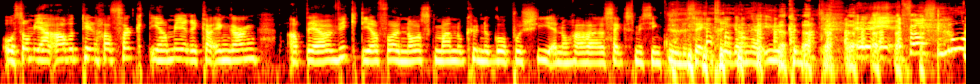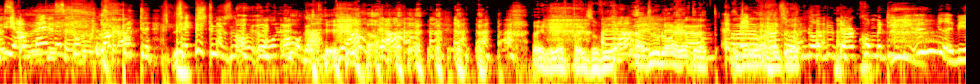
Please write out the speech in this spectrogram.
Og som jeg av og til har sagt i Amerika en gang, at det er viktigere for en norsk mann å kunne gå på ski enn å ha sex med sin kone tre ganger i uken. Eh, eh, først lo de av mennene som klappet 6000 urologer. Ja, ja. Veldig godt poeng, Sofie. Jeg tror du har helt rett. Men altså, når du da kommer til de yngre Vi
